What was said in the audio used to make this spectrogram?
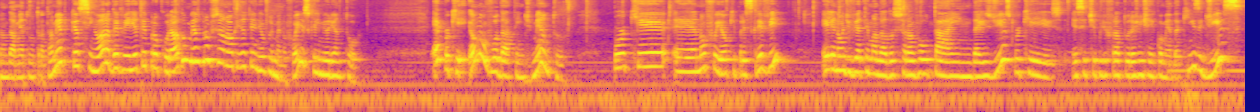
andamento no tratamento porque a senhora deveria ter procurado o mesmo profissional que te atendeu. Eu falei: Mas não foi isso que ele me orientou? É porque eu não vou dar atendimento porque é, não fui eu que prescrevi. Ele não devia ter mandado a senhora voltar em 10 dias, porque esse tipo de fratura a gente recomenda 15 dias.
